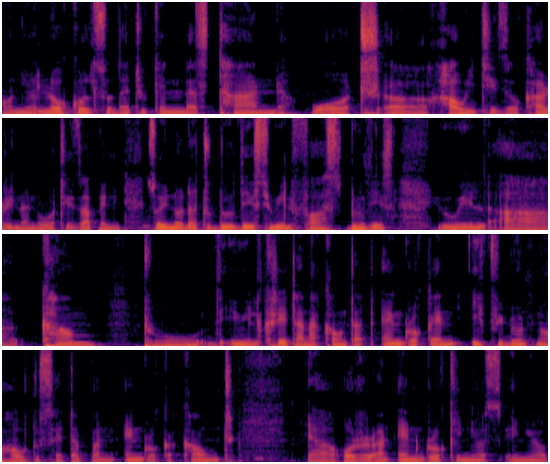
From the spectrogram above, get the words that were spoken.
on your local so that you can understand what uh, how it is occurring and what is happening. So in order to do this you will first do this. You will uh, come to the, you will create an account at ngrok and if you don't know how to set up an ngrok account uh, or an ngrok in your in your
